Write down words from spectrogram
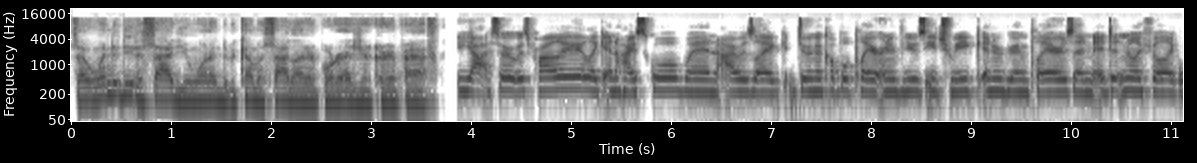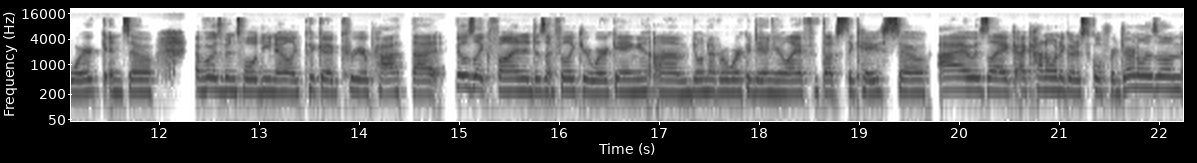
so when did you decide you wanted to become a sideline reporter as your career path? Yeah, so it was probably like in high school when I was like doing a couple player interviews each week, interviewing players, and it didn't really feel like work. And so I've always been told, you know, like pick a career path that feels like fun and doesn't feel like you're working. Um, you'll never work a day in your life if that's the case. So I was like, I kind of want to go to school for journalism.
